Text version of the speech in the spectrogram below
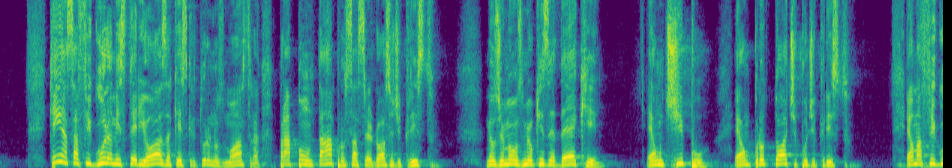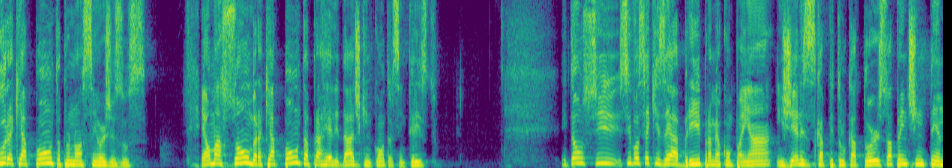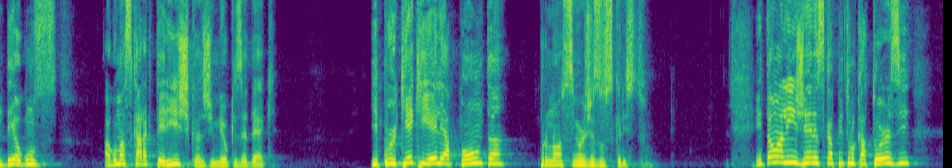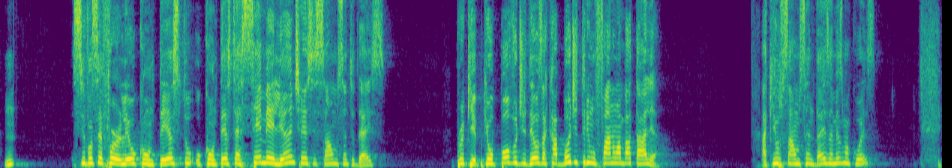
Quem é essa figura misteriosa que a Escritura nos mostra para apontar para o sacerdócio de Cristo? Meus irmãos, Melquisedeque é um tipo, é um protótipo de Cristo. É uma figura que aponta para o nosso Senhor Jesus. É uma sombra que aponta para a realidade que encontra-se em Cristo. Então, se, se você quiser abrir para me acompanhar em Gênesis capítulo 14, só para a gente entender alguns, algumas características de Melquisedeque. E por que que ele aponta para o nosso Senhor Jesus Cristo. Então, ali em Gênesis capítulo 14, se você for ler o contexto, o contexto é semelhante a esse Salmo 110. Por quê? Porque o povo de Deus acabou de triunfar numa batalha. Aqui o Salmo 110 é a mesma coisa.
